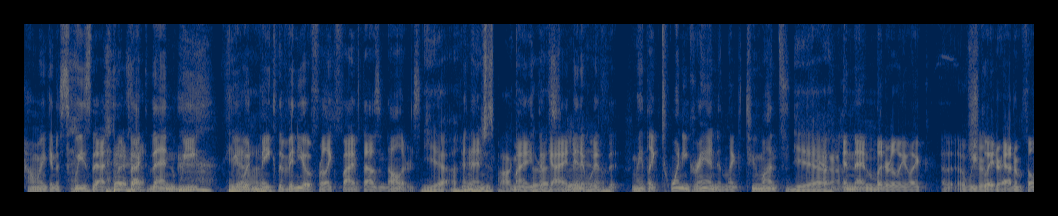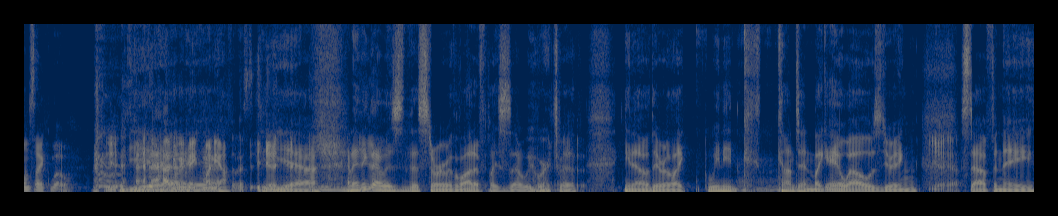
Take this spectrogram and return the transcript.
how am I going to squeeze that? But back then, we we would make the video for like five thousand dollars. yeah, And you then just my the, the, guy I did it, it with yeah. made like twenty grand in like two months. Yeah, And then literally like a, a week Sure. later, Atom Films like, whoa, yeah. how do we make money off of this? yeah. And I think that was the story with a lot of places that we worked with. You know, they were like, we need c- content. Like AOL was doing Yeah, yeah. stuff, and they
